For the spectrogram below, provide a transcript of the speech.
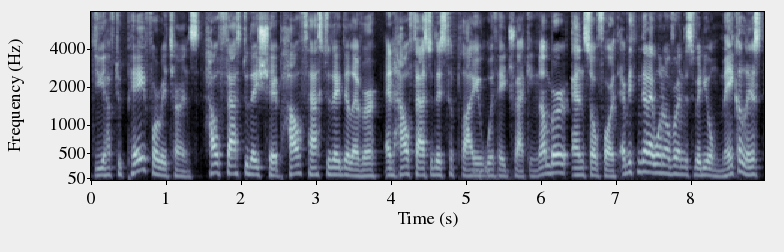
Do you have to pay for returns? How fast do they ship? How fast do they deliver? And how fast do they supply you with a tracking number and so forth? Everything that I went over in this video, make a list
